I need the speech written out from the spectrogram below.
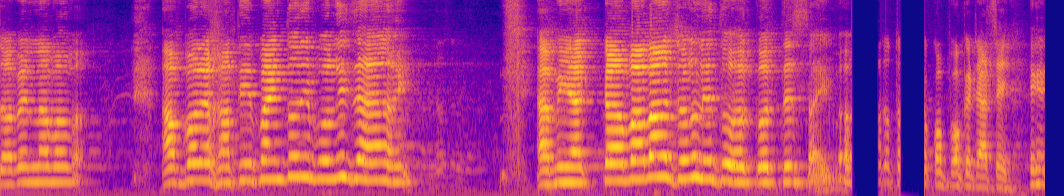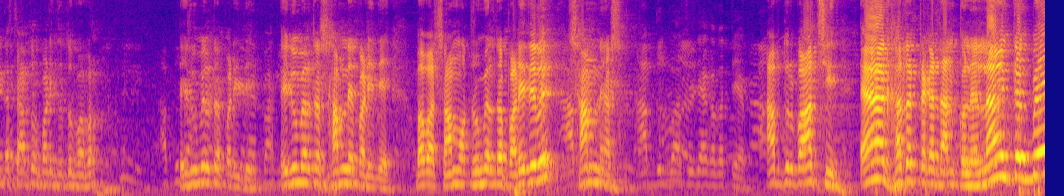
যাবেন না বাবা? আব্বারে হাতি পাইন ধরে বলি যাই। আমি একটা বাবা জন্য দোয়া করতে চাই বাবা। পকেটে আছে, এখানকার চাদর পাড়ি তো বাবা। এই রুমেলটা পাড়ি দে। এই রুমেলটা সামনে পাড়ি দে। বাবা সামনে রুমেলটা পাড়ি দেবে সামনে আস। আব্দুল বাছির এক হাজার টাকা। দান করলেন। লাইন থাকবে।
